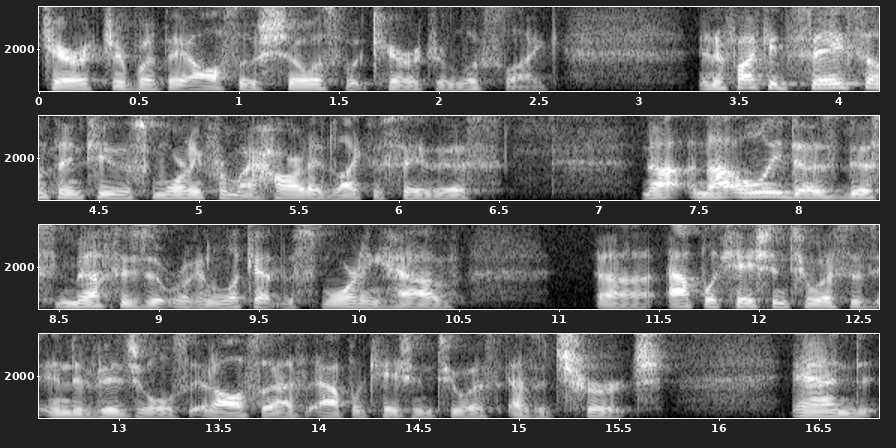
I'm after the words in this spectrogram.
character, but they also show us what character looks like. And if I could say something to you this morning from my heart, I'd like to say this. Not, not only does this message that we're going to look at this morning have uh, application to us as individuals, it also has application to us as a church. And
